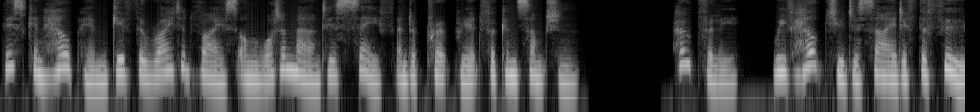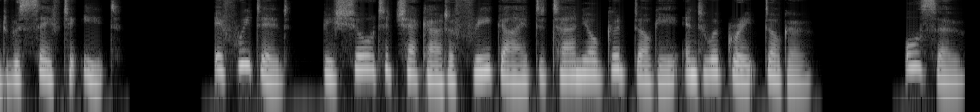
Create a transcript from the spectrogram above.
This can help him give the right advice on what amount is safe and appropriate for consumption. Hopefully, we've helped you decide if the food was safe to eat. If we did, be sure to check out a free guide to turn your good doggy into a great doggo. Also,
